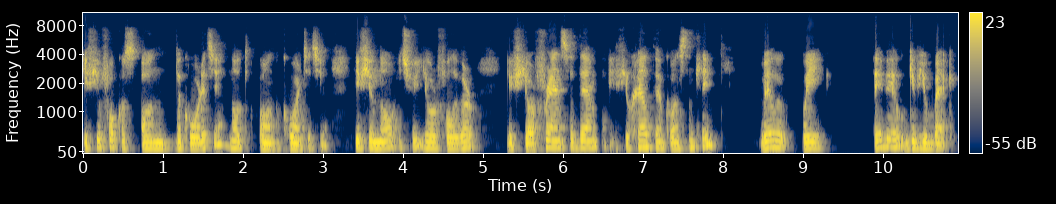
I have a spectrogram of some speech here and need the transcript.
if you focus on the quality, not on quantity, if you know each your follower, if you're friends with them, if you help them constantly, will we they will give you back.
